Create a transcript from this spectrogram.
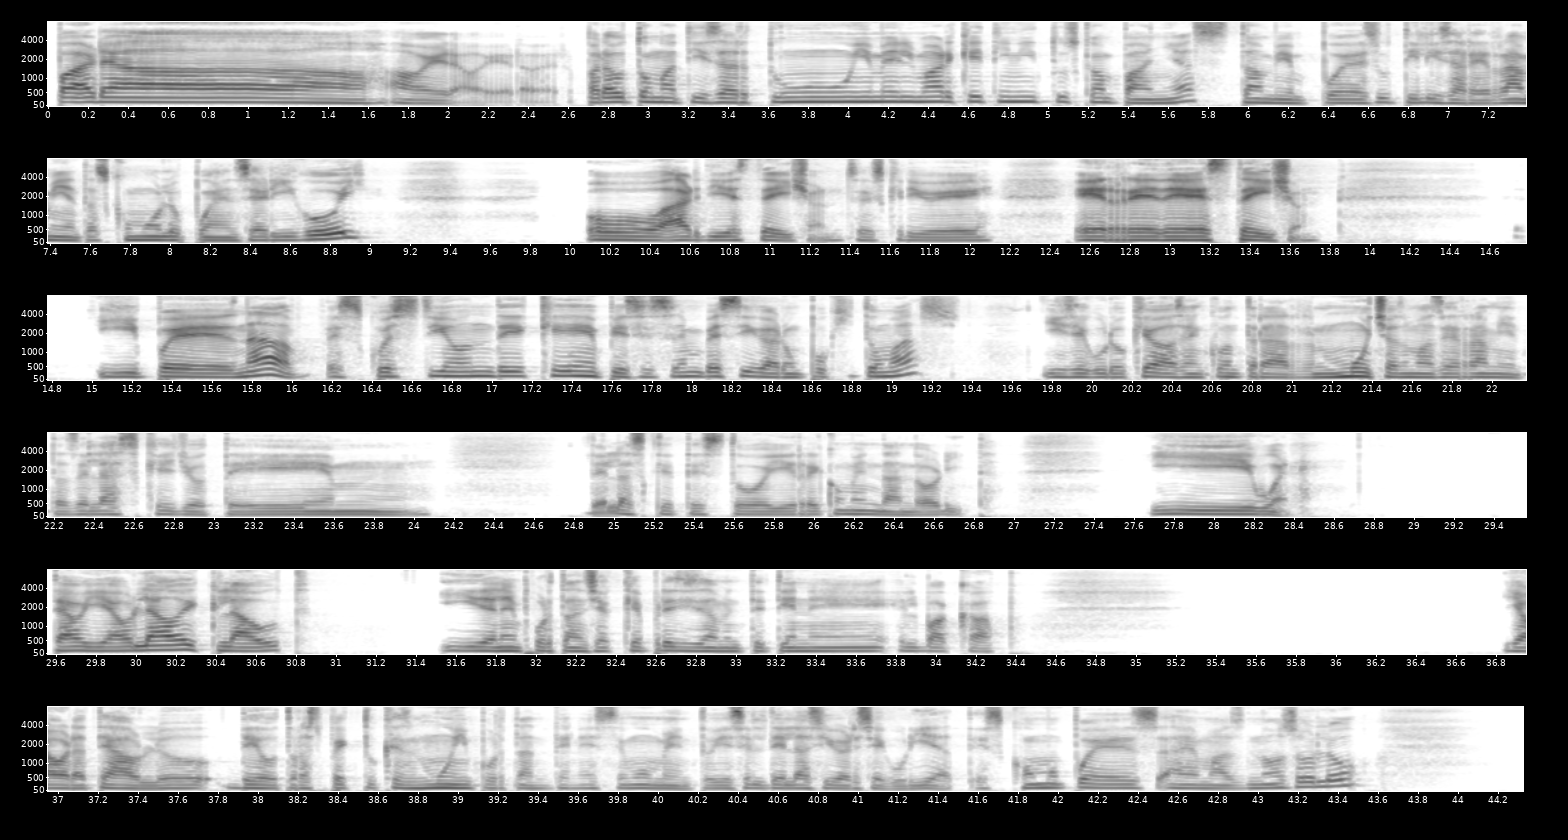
Para, a ver, a ver, a ver, para automatizar tu email marketing y tus campañas, también puedes utilizar herramientas como lo pueden ser Igoi o RD Station, se escribe RD Station. Y pues nada, es cuestión de que empieces a investigar un poquito más y seguro que vas a encontrar muchas más herramientas de las que yo te mm, de las que te estoy recomendando ahorita. Y bueno, te había hablado de cloud y de la importancia que precisamente tiene el backup. Y ahora te hablo de otro aspecto que es muy importante en este momento y es el de la ciberseguridad. Es cómo puedes además no solo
